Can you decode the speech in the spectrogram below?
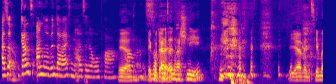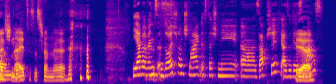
Also Ja. ganz andere Winterreifen als in Europa. Ja. Ähm, Es Sehr ist ganz äh, anderer Schnee. ja, wenn es hier mal Und, äh, schneit, das ist schon äh, ja aber wenn es in Deutschland schneit, ist der Schnee äh, sapschig, also der ist Ja. nass.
